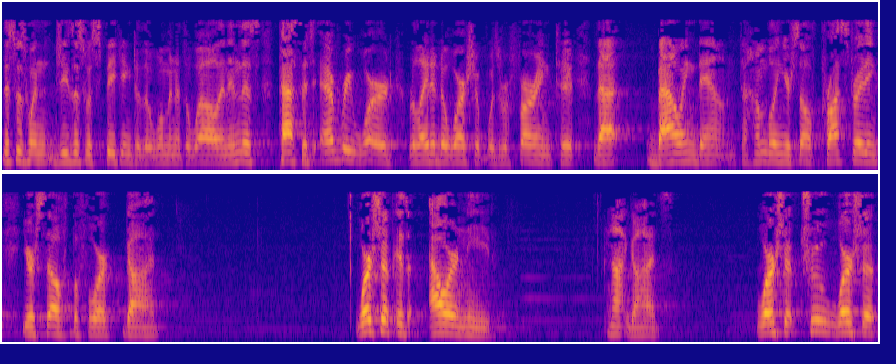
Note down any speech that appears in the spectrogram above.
This was when Jesus was speaking to the woman at the well, and in this passage, every word related to worship was referring to that bowing down, to humbling yourself, prostrating yourself before God. Worship is our need, not God's. Worship, true worship,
